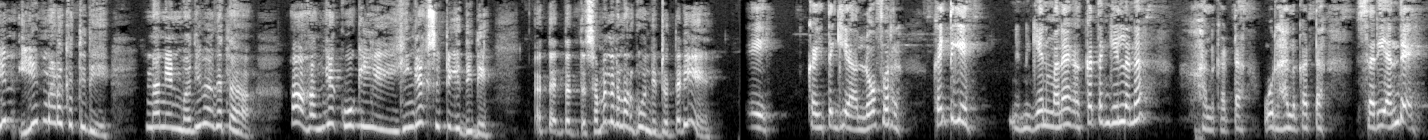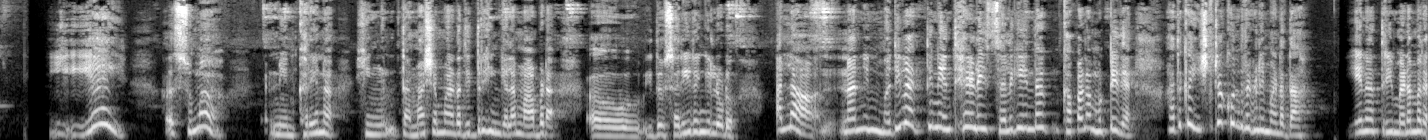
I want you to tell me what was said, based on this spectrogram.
ಏನ್ ಏನ್ ಮಾಡಕತ್ತಿದಿ ನಾನು ಏನ್ ಮದುವೆ ಆಗತ್ತ? ಆ ಹಂಗೆ ಕೂಗಿ ಹಿಂಗೆ ಸಿಟ್ಟಿಗಿದ್ದಿದ್ದಿ ಅತ್ತ- ಅತ್ತ- ಅತ್ತ ಸಮಾಧಾನ ಮಾಡ್ಕೊಂಡಿತ್ತು ತಡಿ. ಏ ಕೈ ತೆಗಿಯ ಲೋಫರ್ ಕೈ ತೆಗಿ ನಿನಗೇನ್ ಮನೆಗೆ ಅಕ್ಕ ತಂಗಿಲ್ಲನ ಹಲ್ಕಟ್ಟ ಊರ್ ಹಲ್ಕಟ್ಟ ಸರಿ ಅಂದೆ. ಏಯ್, ಸುಮಾ, ನೀನ್ ಕರೀನ ಹಿಂಗ್ ತಮಾಷೆ ಮಾಡೋದಿದ್ರೆ ಹಿಂಗೆಲ್ಲ ಮಾಡಬೇಡ. ಇದು ಸರಿ ಇರಂಗಿಲ್ಲ ನೋಡು. ಅಲ್ಲ, ನಾನು ನಿನ್ ಮದುವೆ ಆಗ್ತೀನಿ ಅಂತ ಹೇಳಿ ಸಲಿಗೆಯಿಂದ ಕಪಾಳ ಮುಟ್ಟಿದೆ. ಅದಕ್ಕೆ ಇಷ್ಟ ಕೊಂದ್ರಗಳಿ ಮಾಡದ? ಏನಾತ್ರಿ ಮೇಡಮರ?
